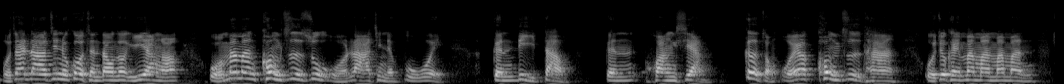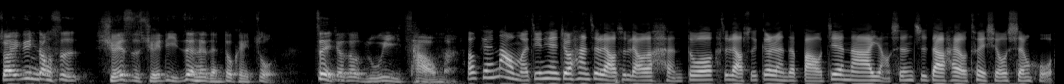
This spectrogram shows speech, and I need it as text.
我在拉筋的过程当中一样啊。我慢慢控制住我拉筋的部位、跟力道、跟方向各种，我要控制它，我就可以慢慢慢慢。所以运动是学时学地，任何人都可以做。这也叫做如意操嘛。OK，那我们今天就和治疗师聊了很多治疗师个人的保健啊、养生之道，还有退休生活，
